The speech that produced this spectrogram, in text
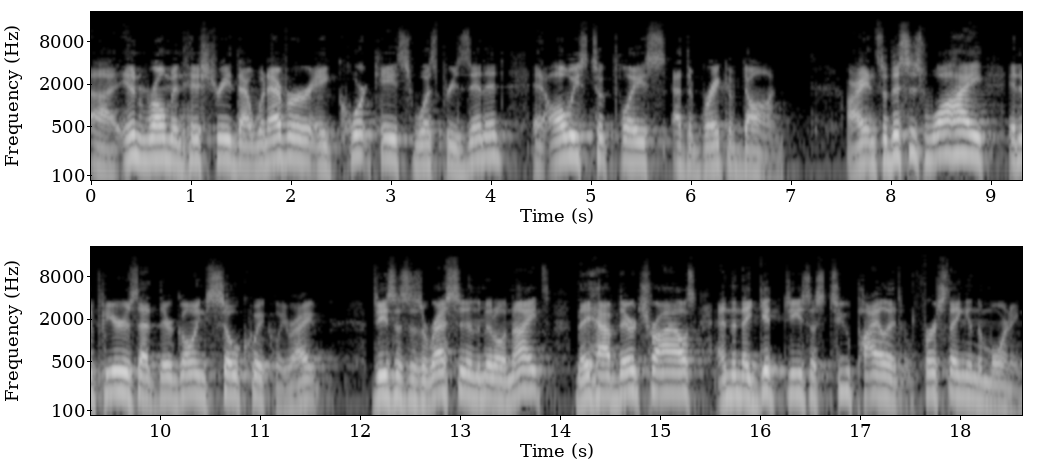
uh, in Roman history that whenever a court case was presented, it always took place at the break of dawn. All right, and so this is why it appears that they're going so quickly, right? Jesus is arrested in the middle of the night. They have their trials, and then they get Jesus to Pilate first thing in the morning.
